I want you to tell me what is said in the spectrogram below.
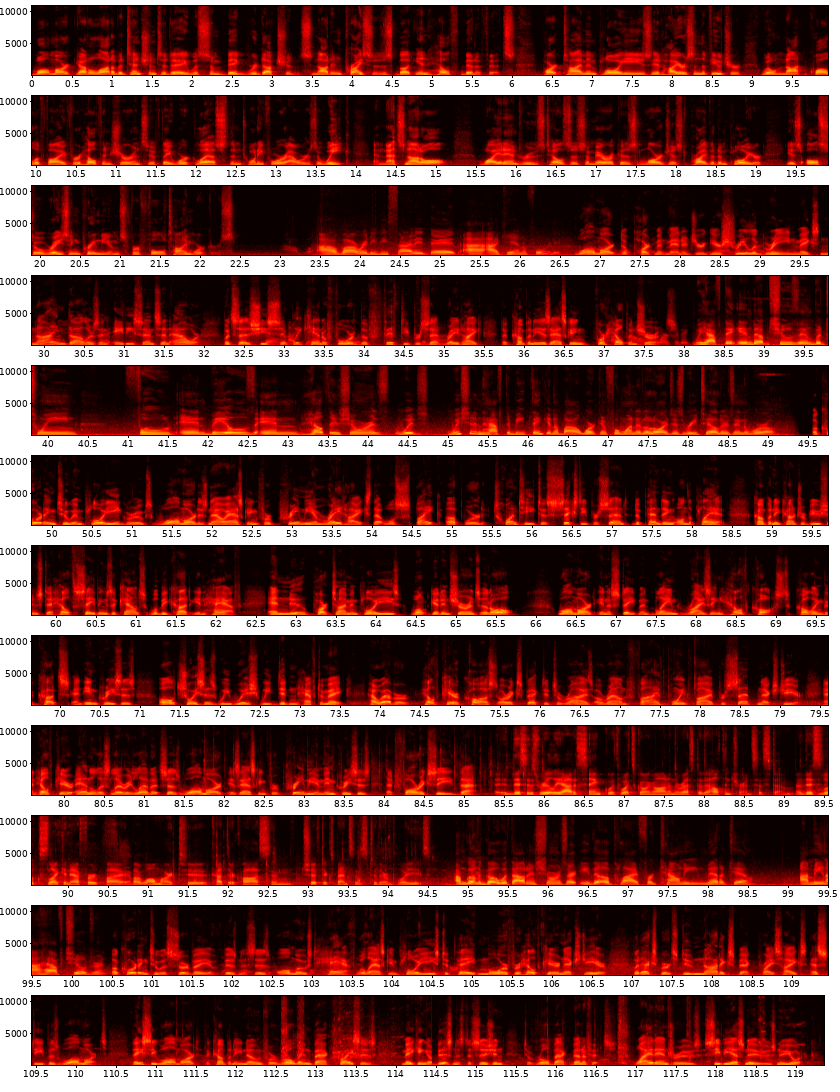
Walmart got a lot of attention today with some big reductions, not in prices, but in health benefits. Part time employees it hires in the future will not qualify for health insurance if they work less than 24 hours a week. And that's not all. Wyatt Andrews tells us America's largest private employer is also raising premiums for full time workers. I've already decided that I, I can't afford it. Walmart department manager Gershrila Green makes $9.80 an hour, but says she simply can't afford the 50% rate hike the company is asking for health insurance. We have to end up choosing between food and bills and health insurance, which we shouldn't have to be thinking about working for one of the largest retailers in the world. According to employee groups, Walmart is now asking for premium rate hikes that will spike upward 20 to 60 percent depending on the plan. Company contributions to health savings accounts will be cut in half, and new part time employees won't get insurance at all. Walmart, in a statement, blamed rising health costs, calling the cuts and increases all choices we wish we didn't have to make. However, healthcare costs are expected to rise around 5.5% next year, and healthcare analyst Larry Levitt says Walmart is asking for premium increases that far exceed that. This is really out of sync with what's going on in the rest of the health insurance system. This looks like an effort by, by Walmart to cut their costs and shift expenses to their employees. I'm going to go without insurance or either apply for county Medicare. I mean, I have children. According to a survey of businesses, almost half will ask employees to pay more for health care next year. But experts do not expect price hikes as steep as Walmart's. They see Walmart, the company known for rolling back prices, making a business decision to roll back benefits. Wyatt Andrews, CBS News, New York.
